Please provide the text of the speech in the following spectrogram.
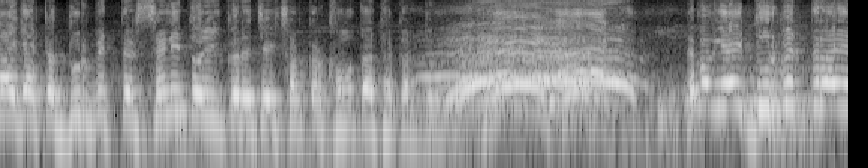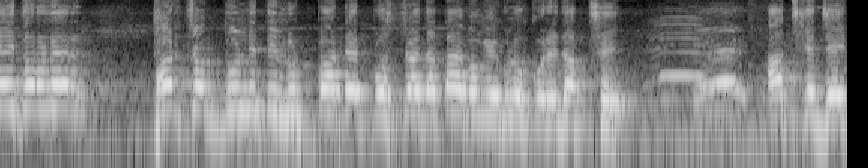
জায়গায় একটা দুর্বৃত্তের শ্রেণি তৈরি করেছে এই সরকার ক্ষমতায় থাকার জন্য। এবং এই দুর্বৃত্তরাই এই ধরনের ধর্ষক দুর্নীতি লুটপাটের প্রশ্রয়দাতা এবং এগুলো করে যাচ্ছে। আজকে যেই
